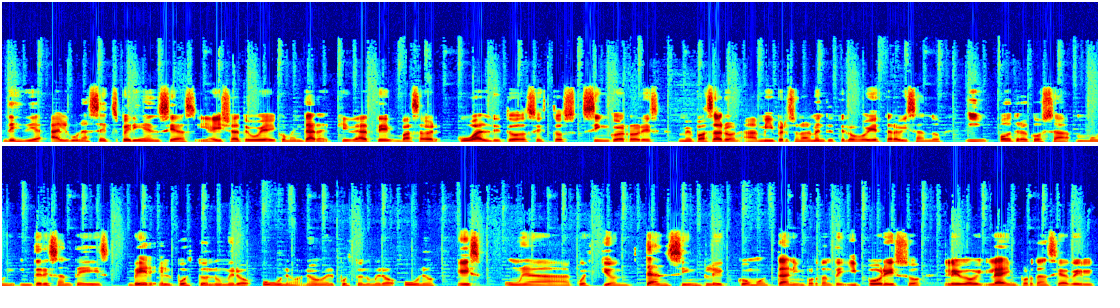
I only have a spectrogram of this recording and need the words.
desde algunas experiencias, y ahí ya te voy a comentar, quédate, vas a ver cuál de todos estos cinco errores me pasaron a mí personalmente, te los voy a estar avisando, y otra cosa muy interesante es ver el puesto número uno, ¿no? El puesto número uno es una cuestión tan simple como tan importante y por eso le doy la importancia del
